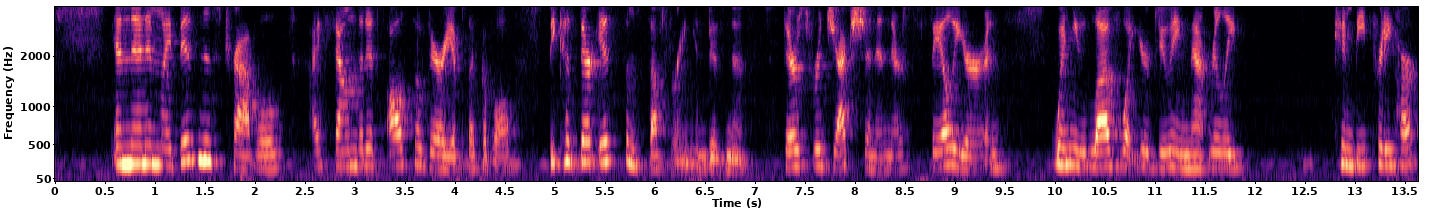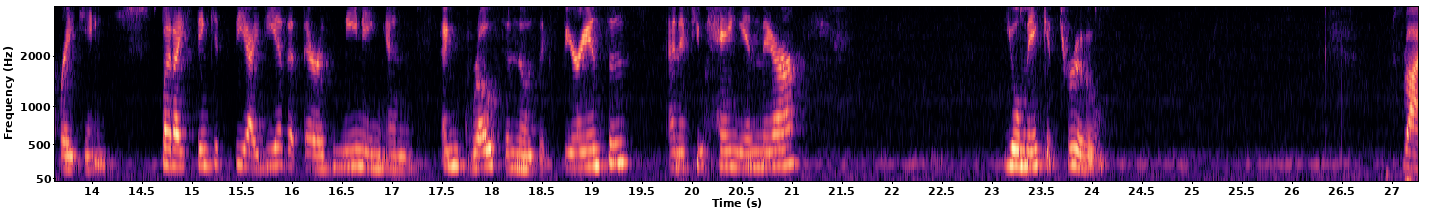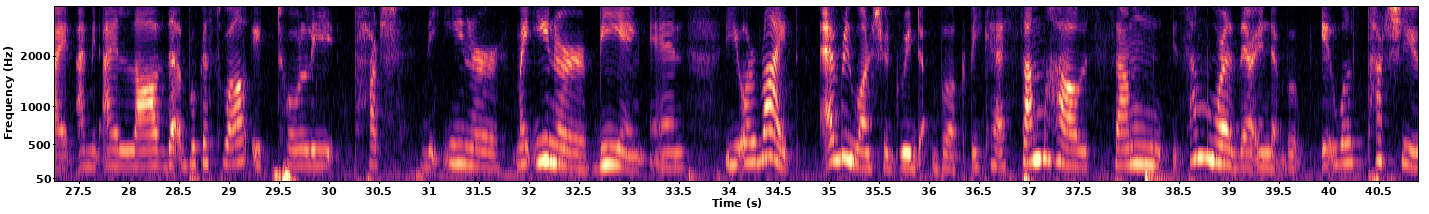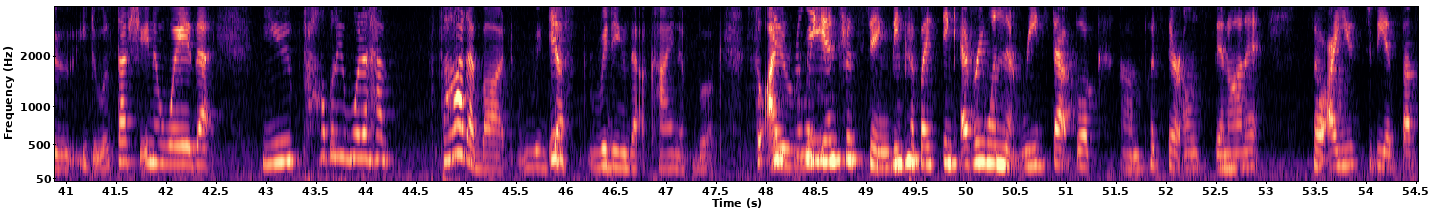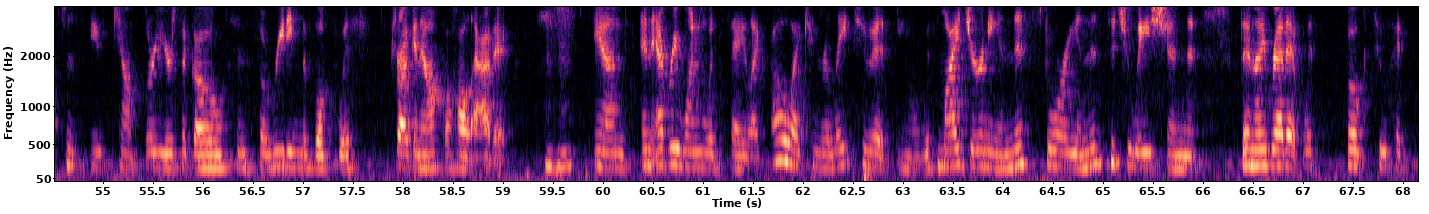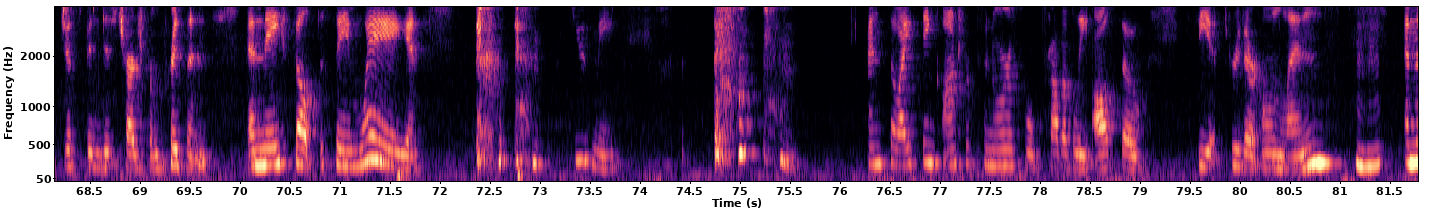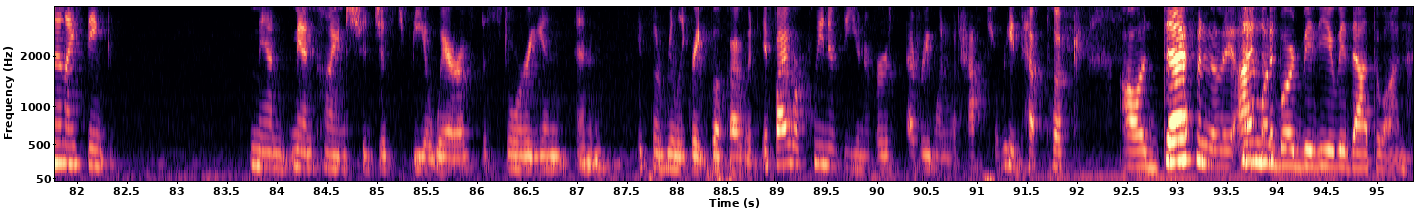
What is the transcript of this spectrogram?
And then in my business travels, I found that it's also very applicable because there is some suffering in business. There's rejection and there's failure. And when you love what you're doing, that really can be pretty heartbreaking. But I think it's the idea that there is meaning and, and growth in those experiences. And if you hang in there, you'll make it through. Right. I mean, I love that book as well. It totally touched the inner, my inner being. And you are right. Everyone should read that book because somehow, some somewhere there in that book, it will touch you. It will touch you in a way that you probably wouldn't have thought about with just reading that kind of book. So I really interesting because mm-hmm. I think everyone that reads that book um, puts their own spin on it so I used to be a substance abuse counselor years ago, and so reading the book with drug and alcohol addicts, mm-hmm. and and everyone would say like, oh, I can relate to it, you know, with my journey in this story in this situation. And then I read it with folks who had just been discharged from prison, and they felt the same way. And excuse me. and so I think entrepreneurs will probably also see it through their own lens. Mm-hmm. And then I think man mankind should just be aware of the story and and it's a really great book. I would if i were queen of the universe everyone would have to read that book. Oh definitely. I'm on board with you with that one.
